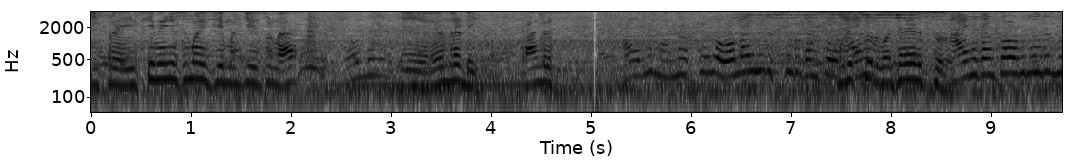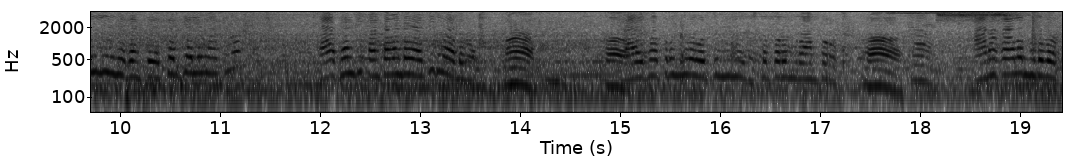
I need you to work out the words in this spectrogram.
ఈ సీఎం ఏం చేస్తున్నా ఈ సీఎం మంచిగా చేస్తున్నా. ఈ రేవంత్ రెడ్డి కాంగ్రెస్. ఇస్తారు మంచిగా ఇస్తారు ఆయనకు అంత వదిలిండు అంత ఎక్కడికి వెళ్ళి మాత్రం యాసంగి పంట పంట తగ్గి వాళ్ళు. వాళ్ళు రాయపత్రం మీద కొట్టింది ఇష్టపురం రాంపురం. ఆనకాలం మిడవరు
